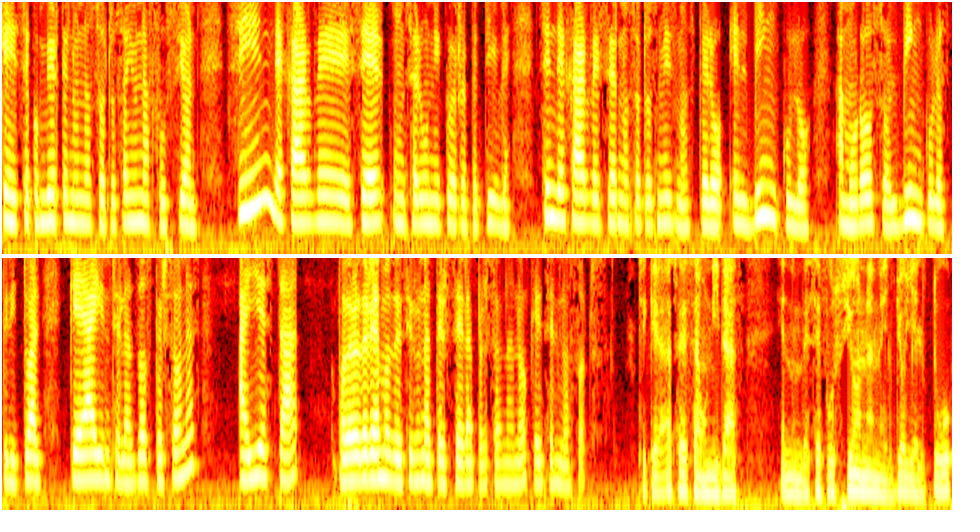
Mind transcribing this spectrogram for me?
que se convierte en nosotros. Hay una fusión, sin dejar de ser un ser único y repetible, sin dejar de ser nosotros mismos, pero el vínculo amoroso, el vínculo espiritual que hay entre las dos personas, ahí está, podríamos decir, una tercera persona, ¿no? Que es el nosotros. Sí, que hace esa unidad en donde se fusionan el yo y el tú,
